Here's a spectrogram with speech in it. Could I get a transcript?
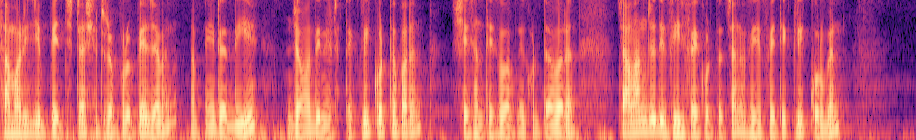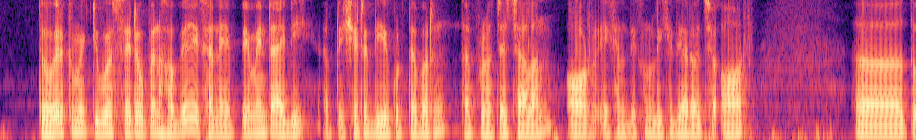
সামারি যে পেজটা সেটার উপরে পেয়ে যাবেন। আপনি এটা দিয়ে জমা দিন, এটাতে ক্লিক করতে পারেন, সেখান থেকেও আপনি করতে পারেন। চালান যদি ভেরিফাই করতে চান ভেরিফাইতে ক্লিক করবেন। তো এরকম একটি ওয়েবসাইট ওপেন হবে, এখানে পেমেন্ট আইডি আপনি সেটা দিয়ে করতে পারেন। তারপর হচ্ছে চালান অর এখানে দেখুন লিখে দেওয়া রয়েছে অর তো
